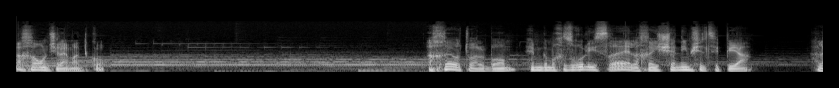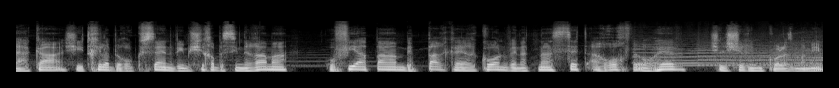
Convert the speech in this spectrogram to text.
האחרון שלהם עד כה. אחרי אותו אלבום, הם גם חזרו לישראל אחרי שנים של ציפייה. הלהקה, שהתחילה ברוקסן והמשיכה בסינרמה, הופיעה הפעם בפארק הירקון ונתנה סט ארוך ואוהב של שירים מכל הזמנים.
